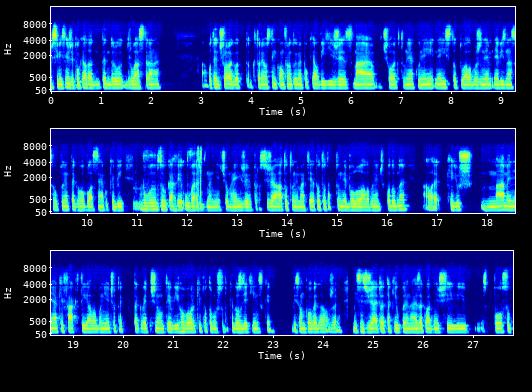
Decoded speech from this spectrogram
si myslím, že pokiaľ tá, ten dru, druhá strana alebo ten človek, ktorého s tým konfrontujeme, pokiaľ vidí, že má človek tom nejakú neistotu alebo že ne, nevyzná sa úplne, tak ho vlastne ako keby v úvodzovkách vie uvariť na niečom, hej, že proste, že aha, toto nemáte, toto takto nebolo alebo niečo podobné. Ale keď už máme nejaké fakty alebo niečo, tak, tak väčšinou tie výhovorky potom už sú také dosť detinské by som povedal, že myslím si, že aj to je taký úplne najzákladnejší spôsob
